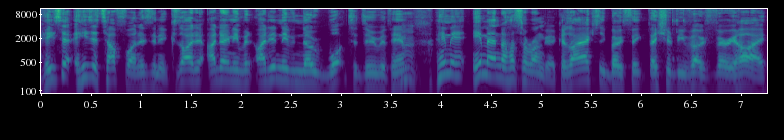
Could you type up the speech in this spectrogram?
He's a he's a tough one, isn't he? Because I, I don't even I didn't even know what to do with him. Hmm. Him him and Hasaranga because I actually both think they should be both very high.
